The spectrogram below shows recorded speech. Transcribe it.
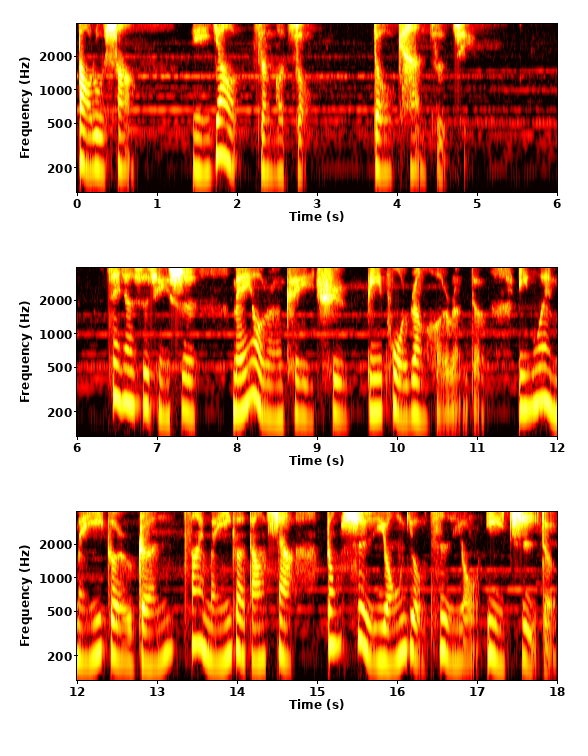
道路上你要怎么走，都看自己。这件事情是没有人可以去逼迫任何人的，因为每一个人在每一个当下都是拥有自由意志的。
